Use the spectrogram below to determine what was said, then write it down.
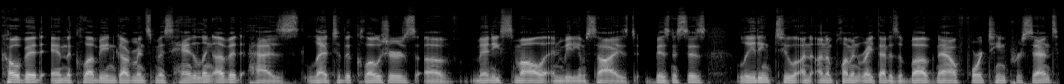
COVID and the Colombian government's mishandling of it has led to the closures of many small and medium sized businesses, leading to an unemployment rate that is above now 14%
